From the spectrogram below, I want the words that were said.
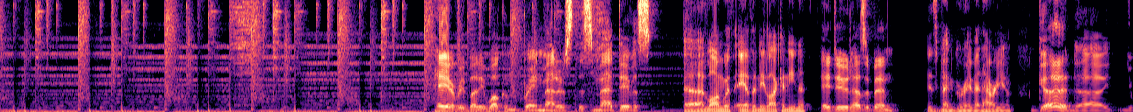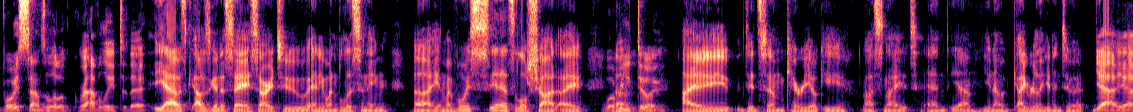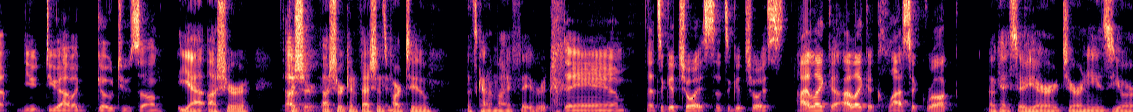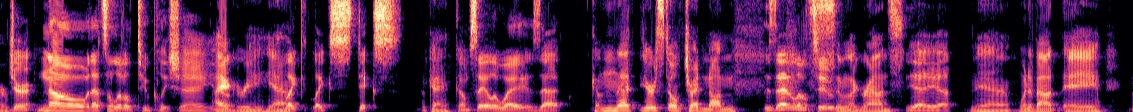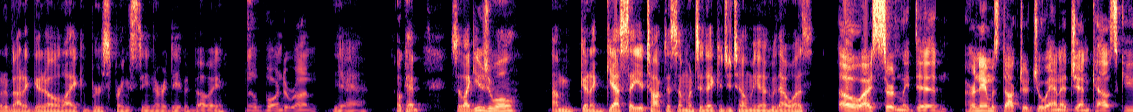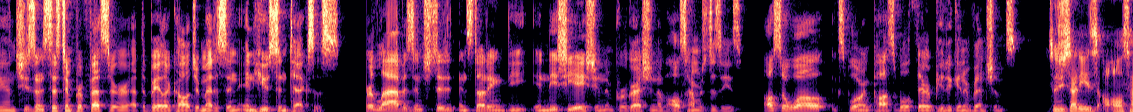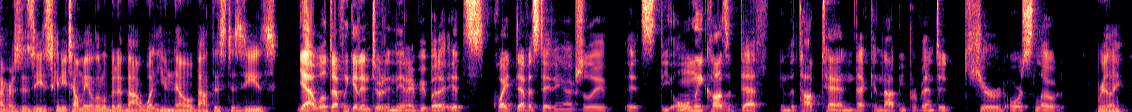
Hey everybody, welcome to Brain Matters. This is Matt Davis. Uh, along with Anthony Lacanina. Hey dude, how's it been? It's been great, man. How are you? Good. Uh, your voice sounds a little gravelly today. Yeah, I was I was gonna say sorry to anyone listening. Uh, yeah, my voice, yeah, it's a little shot. I What were uh, you doing? I did some karaoke last night, and yeah, you know, I really get into it. Yeah, yeah. You do you have a go-to song? Yeah, Usher, Usher. Usher Confessions Part Two. That's kind of my favorite. Damn, that's a good choice. That's a good choice. I like a, I like a classic rock. Okay, so your journeys, your Jer- no, that's a little too cliche. You know? I agree. Yeah. Like like Styx, okay, Come Sail Away. Is that come that you're still treading on is that a little too? similar grounds. Yeah, yeah. Yeah. What about a what about a good old like Bruce Springsteen or a David Bowie? No, Born to Run. Yeah. Okay. So like usual, I'm gonna guess that you talked to someone today. Could you tell me uh, who that was? Oh, I certainly did. Her name was Dr. Joanna Jankowsky, and she's an assistant professor at the Baylor College of Medicine in Houston, Texas. Her lab is interested in studying the initiation and progression of Alzheimer's disease, also while exploring possible therapeutic interventions. So she studies Alzheimer's disease. Can you tell me a little bit about what you know about this disease? Yeah, we'll definitely get into it in the interview, but it's quite devastating, actually. It's the only cause of death in the top 10 that cannot be prevented, cured, or slowed. Really?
